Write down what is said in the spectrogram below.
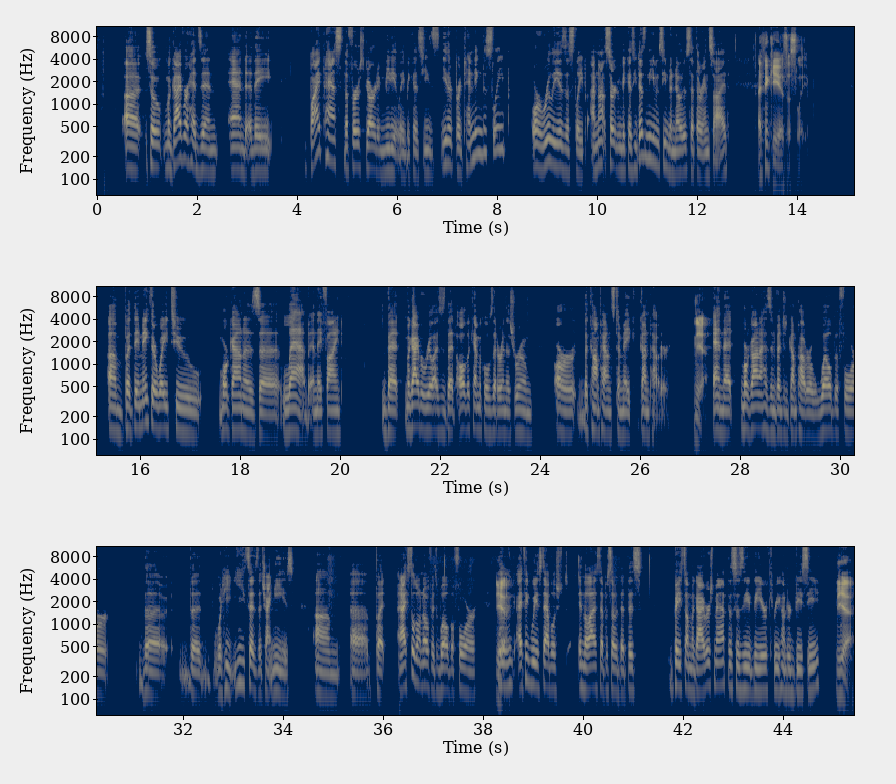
Uh, so MacGyver heads in, and they bypass the first guard immediately because he's either pretending to sleep or really is asleep. I'm not certain because he doesn't even seem to notice that they're inside. I think he is asleep. Um, but they make their way to Morgana's uh, lab, and they find that MacGyver realizes that all the chemicals that are in this room are the compounds to make gunpowder. Yeah. and that Morgana has invented gunpowder well before the the what he he says the Chinese, um, uh, but and I still don't know if it's well before. Yeah. I think, we established in the last episode that this, based on MacGyver's math, this is the, the year 300 BC. Yeah.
